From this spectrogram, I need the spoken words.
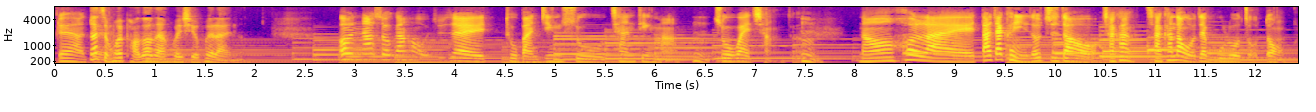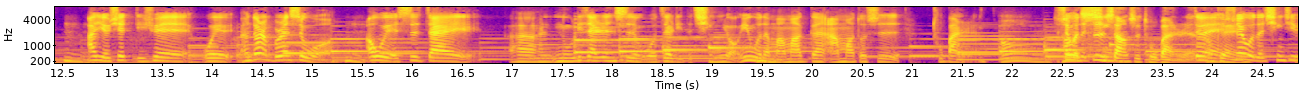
对啊，对那怎么会跑到南回协会来呢？哦，那时候刚好我就在土板金属餐厅嘛，嗯，做外场的，嗯。然后后来大家可能也都知道，常看常看到我在部落走动，嗯。啊，有些的确我也很多人不认识我，嗯。啊，我也是在呃很努力在认识我这里的亲友，因为我的妈妈跟阿妈都是土版人哦，所以我的事实上是土版人，对，Okay. 所以我的亲戚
